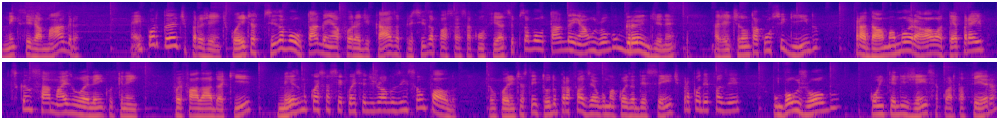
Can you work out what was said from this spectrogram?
nem que seja magra, é importante pra gente. O Corinthians precisa voltar a ganhar fora de casa, precisa passar essa confiança e precisa voltar a ganhar um jogo grande, né? A gente não tá conseguindo para dar uma moral, até para ir descansar mais o elenco que nem foi falado aqui, mesmo com essa sequência de jogos em São Paulo. Então o Corinthians tem tudo para fazer alguma coisa decente para poder fazer um bom jogo com inteligência quarta-feira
